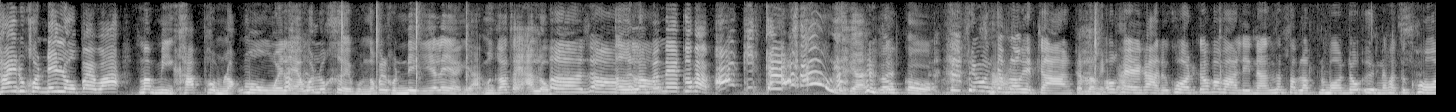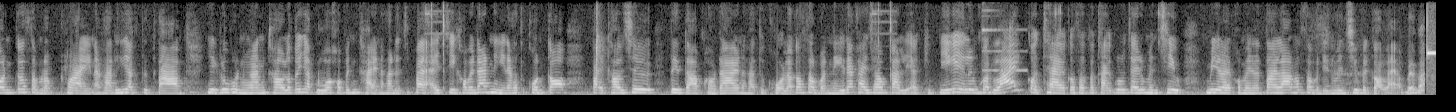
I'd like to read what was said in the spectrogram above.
ให้ทุกคนได้รู้ไปว่ามัมมี่ครับผมล็อกมงไว้แล้วว่าลูกเขยผมต้องเป็นคนนี้อะไรอย่างเงี้ยมึงเข้าใจอารมณ์เอไหมอชอบเออแล้วแม่แม่ๆก็แบบอ้าคิดก้าวีกอะโลโก้ ที่มึงจำลองเหตุการณ์จำลองเหตุการณ์ โอเคค่ะ ทุกคนก็ประมาณนี้นั้นสำหรับบอลโดอื่นนะคะ ทุกคนก็สำหรับใครนะคะ ที่อยากติดตามอยากรู้ผลงานเขาแล้วก็อยากรู้ว่าเขาเป็นใครนะคะเดี๋ยวจะไปไอจีเขาไว้ด้านนี้นะคะ ทุกคนก็ไปเข้าชื่อติดตามเขาได้นะคะ ทุกคนแล้วก็สำหรับวันนี้ถ้าใครชอบการเรียนคลิปนี้ก็อย่าลืมกดไลค์กดแชร์กดซับสไครต์กดใจดูมันชิวมีอะไรคอมเมนต์ใต้ล่างแล้วสวัสดีดูมันชิวไปก่อนแล้วบ๊ายบาย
